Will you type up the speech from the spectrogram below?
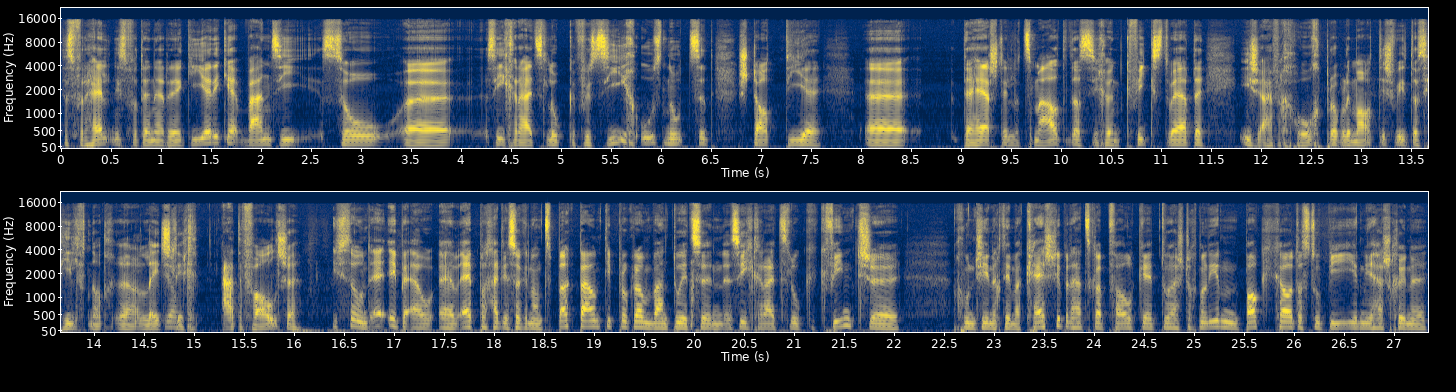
das Verhältnis von den Regierungen, wenn sie so äh, Sicherheitslücken für sich ausnutzen, statt die äh, den Hersteller zu melden, dass sie können gefixt werden können, ist einfach hochproblematisch, weil das hilft noch, äh, letztlich ja. auch den Falschen. Ist so, und äh, eben auch, äh, Apple hat ja sogenanntes Bug Bounty Programm, wenn du jetzt eine Sicherheitslücke findest, äh, kommst du je nachdem einen Cache über, hat es glaube ich Fall gegeben, du hast doch mal irgendeinen Bug gehabt, dass du bei irgendwie hast können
